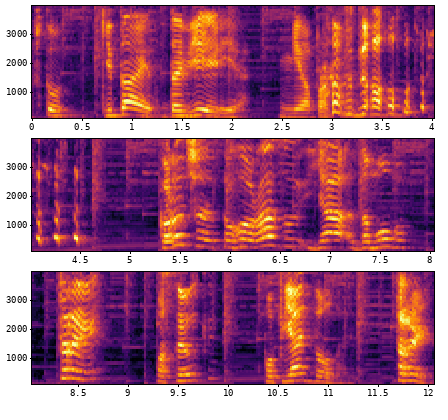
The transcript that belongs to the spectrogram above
что китаец доверие не оправдал. Коротше, того разу я замовив три посилки по 5 доларів. Три.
